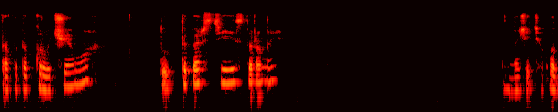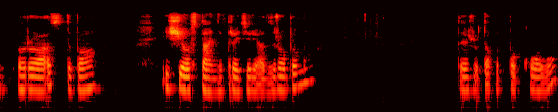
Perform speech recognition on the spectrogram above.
Так от обкручуємо. Тут тепер з цієї сторони. Значить, раз, два. І ще останній третій ряд зробимо. Теж отак от по колу.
